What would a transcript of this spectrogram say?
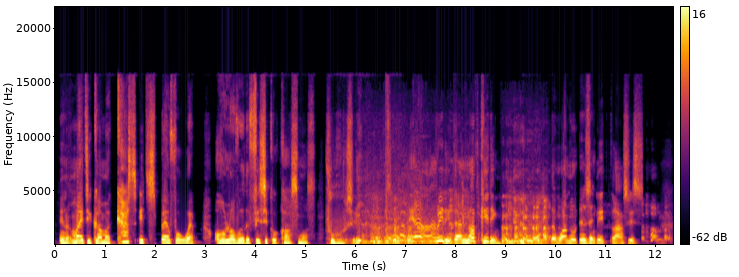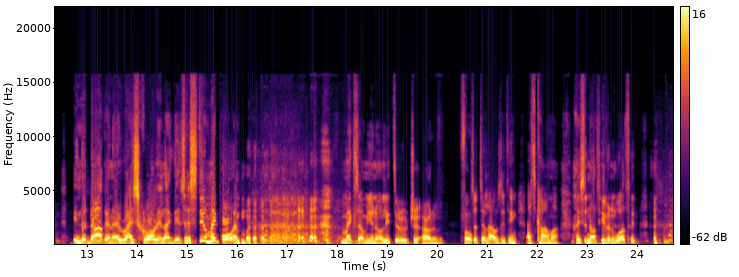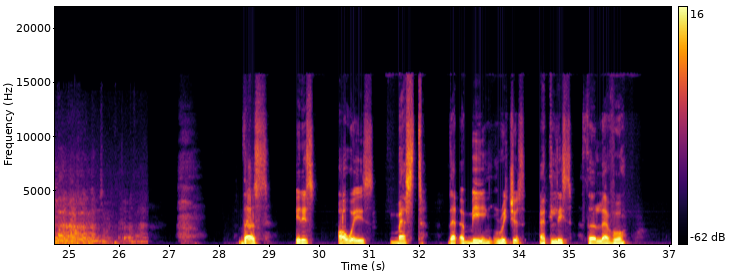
You know, mighty karma casts its spellful web all over the physical cosmos. Yeah, really, they're not kidding. the one who doesn't need glasses in the dark and I write scrolling like this, still make poem. make some, you know, literature out of it. For such a lousy thing as karma, it's not even worth it. Thus, it is always best that a being reaches at least third level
